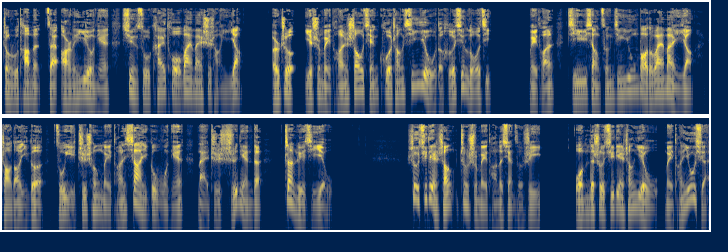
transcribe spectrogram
正如他们在二零一六年迅速开拓外卖市场一样。而这也是美团烧钱扩张新业务的核心逻辑。美团急于像曾经拥抱的外卖一样，找到一个足以支撑美团下一个五年乃至十年的战略级业务。社区电商正是美团的选择之一。我们的社区电商业务，美团优选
